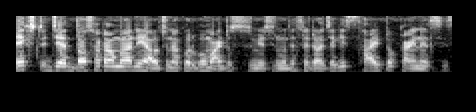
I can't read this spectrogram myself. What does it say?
নেক্সট যে দশাটা আমরা নিয়ে আলোচনা করব মাইটোসিস মিওসিসের মধ্যে, সেটা হচ্ছে কি সাইটোকাইনেসিস।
